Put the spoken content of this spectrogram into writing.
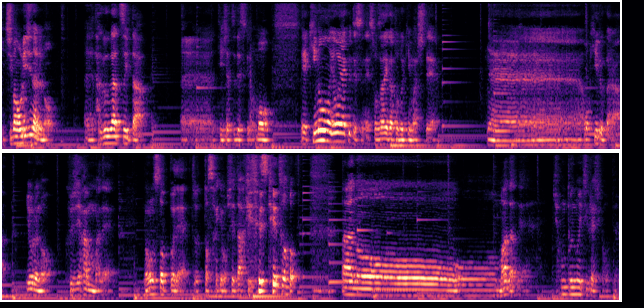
一番オリジナルの、えー、タグがついた、えー、T シャツですけども、えー、昨日ようやくですね、素材が届きまして、えーお昼から夜の9時半までノンストップでずっと作業してたわけですけど あのー、まだね4分の1ぐらいしか持ってない。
